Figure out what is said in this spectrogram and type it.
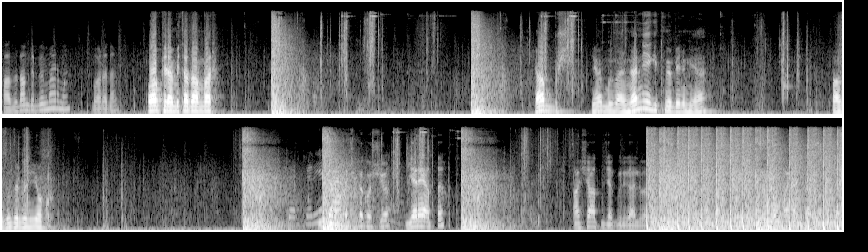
Fazladan dürbün var mı bu arada? O piramit adam var. Ya bu ş- ya bu mermiler niye gitmiyor benim ya? Fazla dürbün yok. Bir tane açıkta koşuyor. Yere yattı. Aşağı atlayacak biri galiba. Bak, geri bombayla aşağı atlamayacak.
